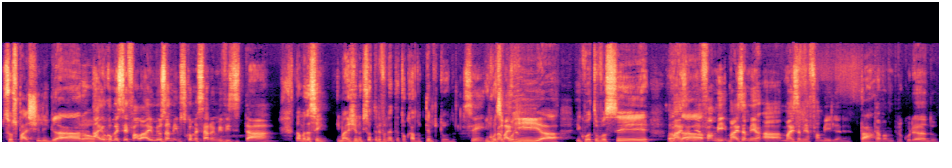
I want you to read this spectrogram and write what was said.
Seus pais te ligaram. Aí eu comecei a falar e meus amigos começaram a me visitar. Não, mas assim, imagino que seu telefone deve ter tocado o tempo todo. Sim. Enquanto você Mas- corria, enquanto você. Mais a andava- minha família, mais a minha, a- mais a minha família, né? Tá. Tava me procurando.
